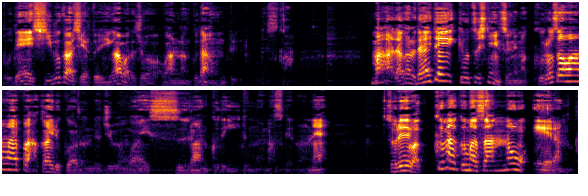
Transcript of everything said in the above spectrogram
プで、渋川白鳥が私はワンランクダウンというとこですか。まあ、だから大体共通してるんですよね。まあ、黒沢はやっぱ破壊力あるんで、自分は S ランクでいいと思いますけどね。それでは、くまくまさんの A ランク。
